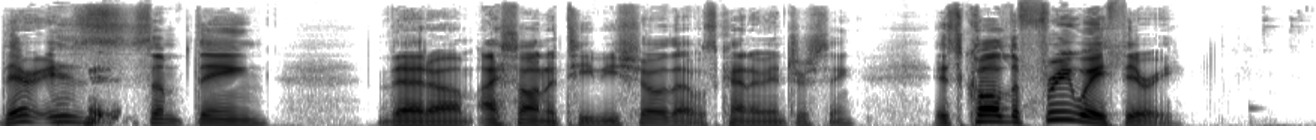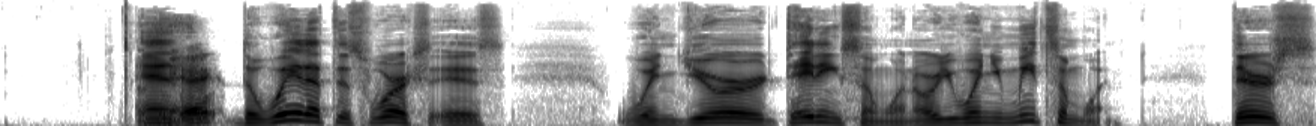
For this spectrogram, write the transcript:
There is something that um, I saw on a TV show that was kind of interesting. It's called the freeway theory. And Okay. the way that this works is when you're dating someone or you, when you meet someone, there's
